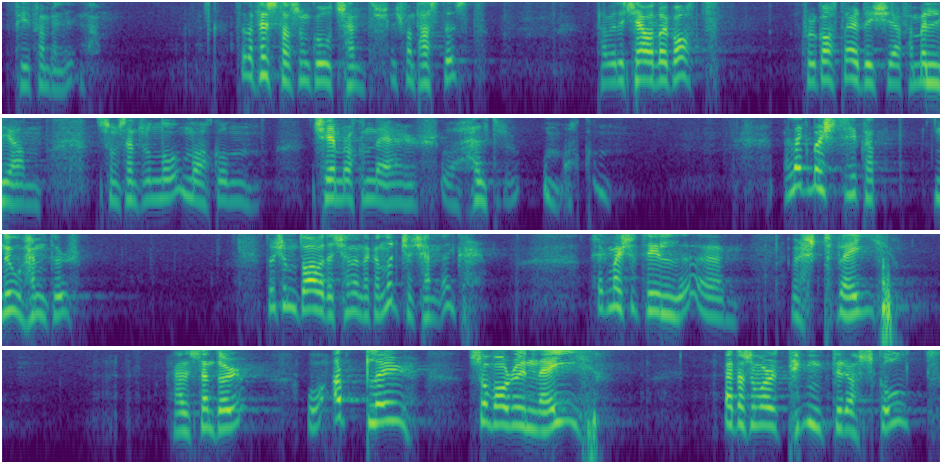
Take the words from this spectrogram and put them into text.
for familien. Så det er det første som god kjent. Det er fantastisk. Det vil det ha det godt. Hvor godt er det ikke av familien som sender om okken, kommer okken nær og helder om okken. Men legg mest til hva nå hender. Nå kommer David å kjenne noen nødvendige kjenninger. Legg mest til uh, vers 2. Her stender, og atler som var i nei, etter som var tyngter av skuld,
